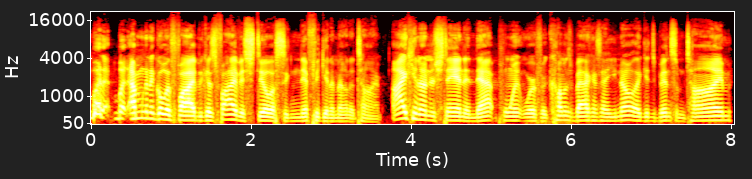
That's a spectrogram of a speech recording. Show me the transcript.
but but I'm gonna go with five because five is still a significant amount of time. I can understand in that point where if it comes back and saying, you know, like it's been some time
